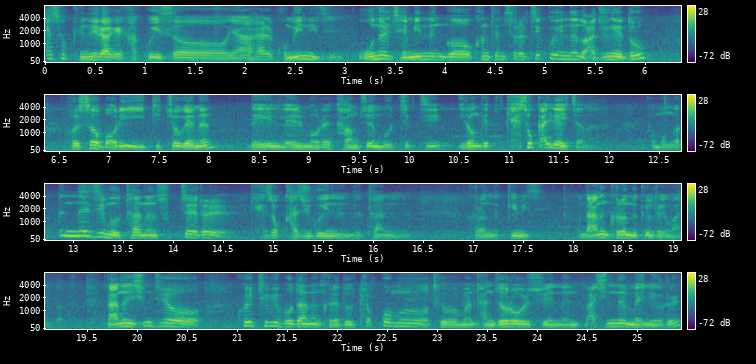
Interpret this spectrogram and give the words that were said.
계속 균일하게 갖고 있어야 할 고민이지. 오늘 재밌는 거 컨텐츠를 찍고 있는 와중에도 벌써 머리 뒤쪽에는 내일 내일 모레 다음 주에 못 찍지 이런 게 계속 깔려 있잖아. 그러니까 뭔가 끝내지 못하는 숙제를 계속 가지고 있는 듯한 그런 느낌이지. 나는 그런 느낌을 되게 많이 받아. 나는 심지어 코이 TV보다는 그래도 조금은 어떻게 보면 단조로울 수 있는 맛있는 메뉴를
